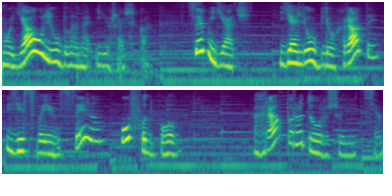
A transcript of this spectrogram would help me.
Моя улюблена іграшка це м'яч. Я люблю грати зі своїм сином у футбол. Гра продовжується.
